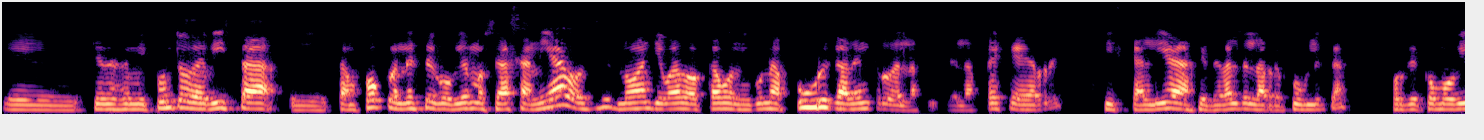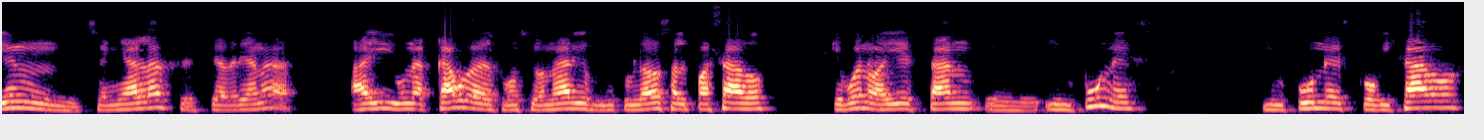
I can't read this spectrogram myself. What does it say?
eh, que desde mi punto de vista eh, tampoco en este gobierno se ha saneado, es decir, no han llevado a cabo ninguna purga dentro de la, de la PGR, Fiscalía General de la República, porque como bien señalas, este, Adriana, hay una cauda de funcionarios vinculados al pasado que, bueno, ahí están eh, impunes, impunes, cobijados,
